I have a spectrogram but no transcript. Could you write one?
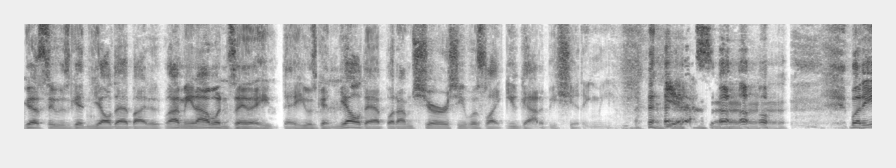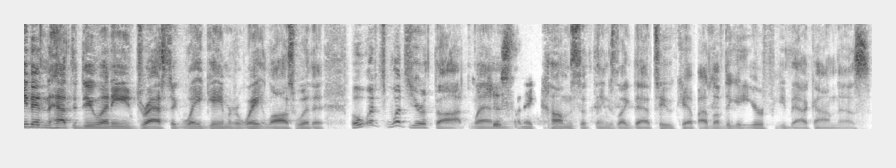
guess who was getting yelled at by the I mean, I wouldn't say that he that he was getting yelled at, but I'm sure she was like, You gotta be shitting me. Yeah. So- but he didn't have to do any drastic weight gain or weight loss with it. But what's what's your thought when Just- when it comes to things like that too, Kip? I'd love to get your feedback on this.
